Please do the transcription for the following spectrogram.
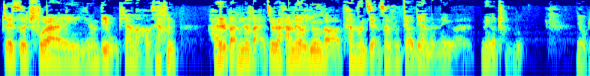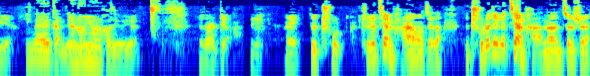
这次出来已经第五天了，好像 还是百分之百，就是还没有用到它能检测出掉电的那个那个程度，牛逼，应该感觉能用上好几个月。有点屌，哎哎，就除这个键盘，我觉得除了这个键盘呢，就是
